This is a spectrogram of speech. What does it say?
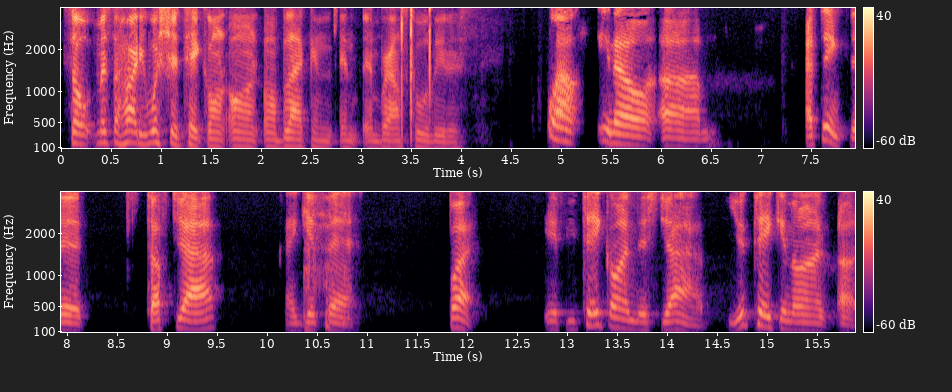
So, Mr. Hardy, what's your take on on, on black and, and, and brown school leaders? Well, you know, um, I think that tough job. I get that. but if you take on this job, you're taking on a,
